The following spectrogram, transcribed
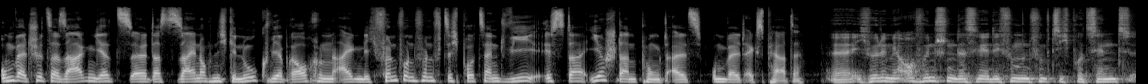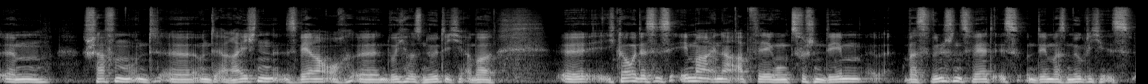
Umweltschützer sagen jetzt, äh, das sei noch nicht genug. Wir brauchen eigentlich 55 Prozent. Wie ist da Ihr Standpunkt als Umweltexperte? Äh, ich würde mir auch wünschen, dass wir die 55 Prozent ähm, schaffen und, äh, und erreichen. Es wäre auch durchaus nötig, aber ich glaube, das ist immer eine Abwägung zwischen dem, was wünschenswert ist und dem, was möglich ist.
